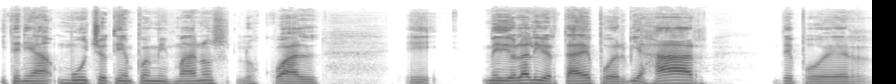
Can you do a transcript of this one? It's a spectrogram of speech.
y tenía mucho tiempo en mis manos, lo cual eh, me dio la libertad de poder viajar, de poder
